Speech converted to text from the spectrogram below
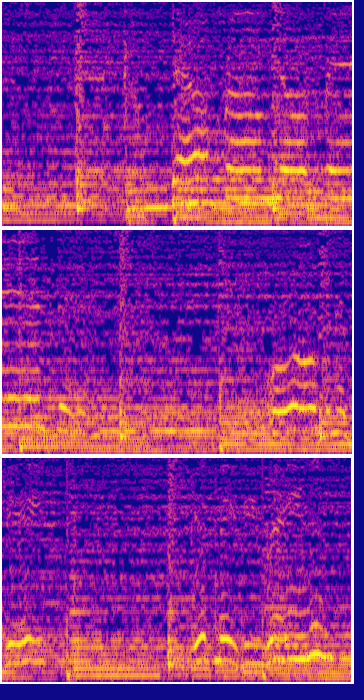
Senses? Come down from your fences. Open the gate. It may be raining,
